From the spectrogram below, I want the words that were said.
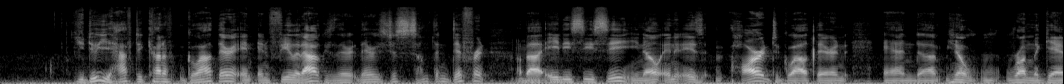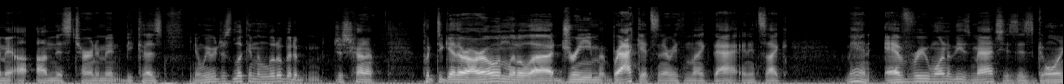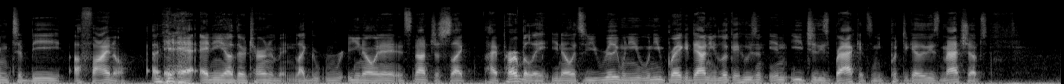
you do. You have to kind of go out there and, and feel it out because there there's just something different about ADCC, you know, and it is hard to go out there and and um, you know run the gamut on, on this tournament because you know we were just looking a little bit of just kind of put together our own little uh, dream brackets and everything like that, and it's like, man, every one of these matches is going to be a final. a- a- any other tournament, like you know, and it's not just like hyperbole. You know, it's you really when you when you break it down, you look at who's in, in each of these brackets and you put together these matchups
